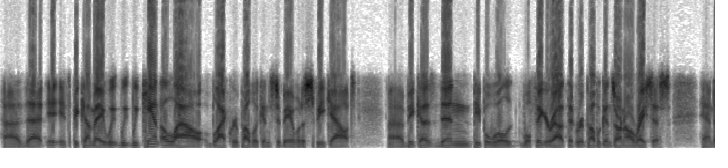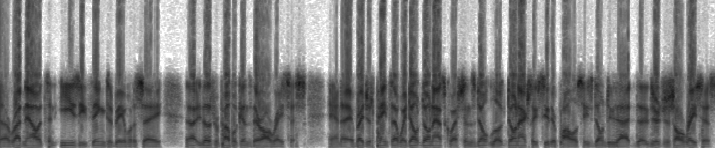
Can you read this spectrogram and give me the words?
uh, that it, it's become a, we, we, we can't allow black Republicans to be able to speak out. Uh, because then people will will figure out that Republicans aren't all racist. And uh, right now, it's an easy thing to be able to say uh, those Republicans they're all racist, and uh, everybody just paints that way. Don't don't ask questions. Don't look. Don't actually see their policies. Don't do that. They're just all racist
